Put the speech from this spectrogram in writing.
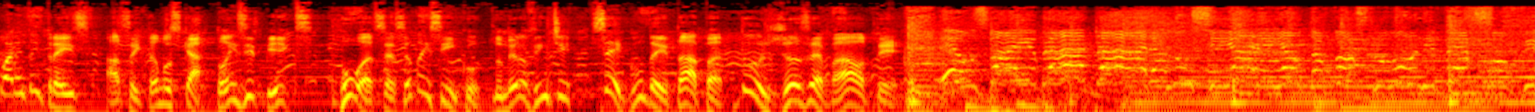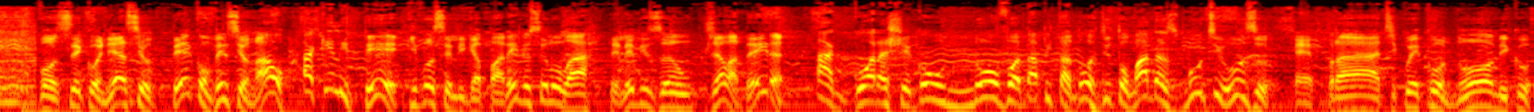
43. Aceitamos cartões e Pix. Rua 65, número 20, segunda etapa do José Walter. Deus vai Você conhece o T convencional? Aquele T que você liga aparelho celular, televisão, geladeira? Agora chegou o novo adaptador de tomadas multiuso. É prático, econômico,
